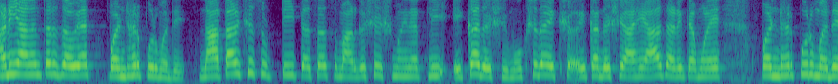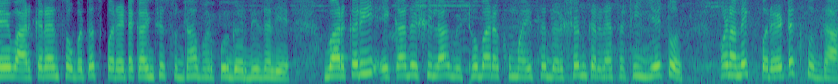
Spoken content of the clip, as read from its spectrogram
आणि यानंतर जाऊयात पंढरपूरमध्ये. नाताळची सुट्टी तसंच मार्गशीर्ष महिन्यातली एकादशी मोक्षदा एक एकादशी आहे आज आणि त्यामुळे पंढरपूरमध्ये वारकऱ्यांसोबतच पर्यटकांची सुद्धा भरपूर गर्दी झाली आहे वारकरी एकादशीला विठोबा रखुमाईचं दर्शन करण्यासाठी येतोच पण अनेक पर्यटक सुद्धा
